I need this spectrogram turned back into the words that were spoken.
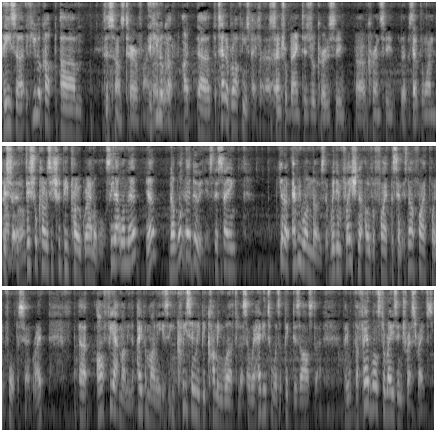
these, uh, if you look up um, This sounds terrifying. if you look up uh, uh, the Telegraph newspaper, central bank digital currency, uh, currency. That, is that the one down It's- below? digital currency should be programmable. See that one there? Yeah. Now what Yeah. they're doing is they're saying, you know, everyone knows that with inflation at over five percent, it's now five point four percent, right? Uh, our fiat money, the paper money, is increasingly becoming worthless, and we're headed towards a big disaster. They, the Fed wants to raise interest rates.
